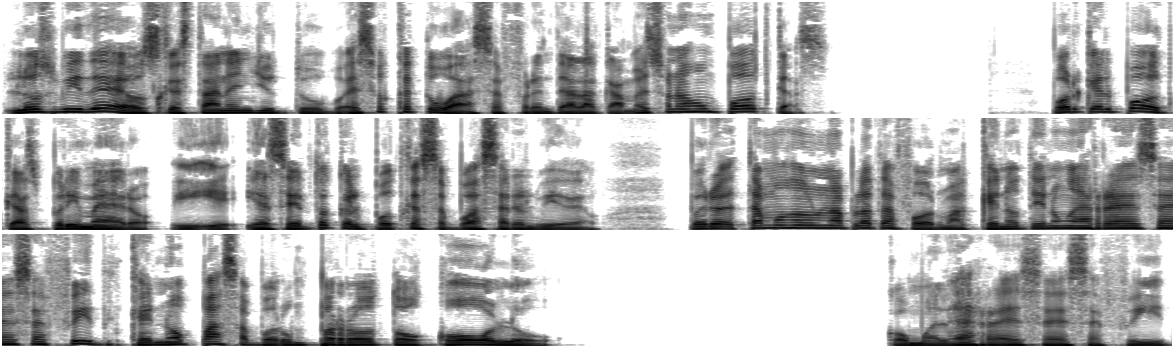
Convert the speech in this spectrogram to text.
Los videos que están en YouTube, esos que tú haces frente a la cámara, eso no es un podcast. Porque el podcast, primero, y, y es cierto que el podcast se puede hacer el video, pero estamos en una plataforma que no tiene un RSS feed, que no pasa por un protocolo como el RSS feed.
